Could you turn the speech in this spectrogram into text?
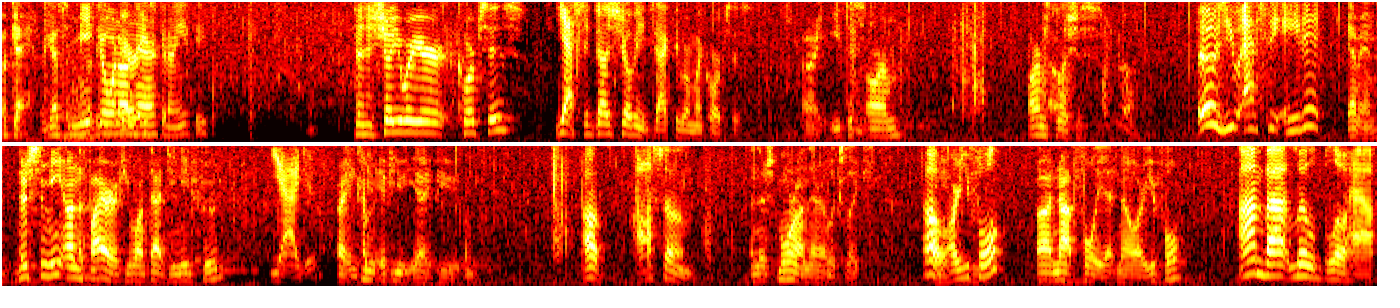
Okay, we got some meat going on there. Can I eat these? Does it show you where your corpse is? Yes, it does show me exactly where my corpse is. All right, eat this arm. Arm's delicious. Oh, you actually ate it? Yeah, man. There's some meat on the fire if you want that. Do you need food? Yeah, I do. All right, Thank come you. if you yeah if you Oh, awesome. and there's more on there. It looks like. Oh, Yeah. are you full? Uh, not full yet. No, are you full? I'm about a little below half.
